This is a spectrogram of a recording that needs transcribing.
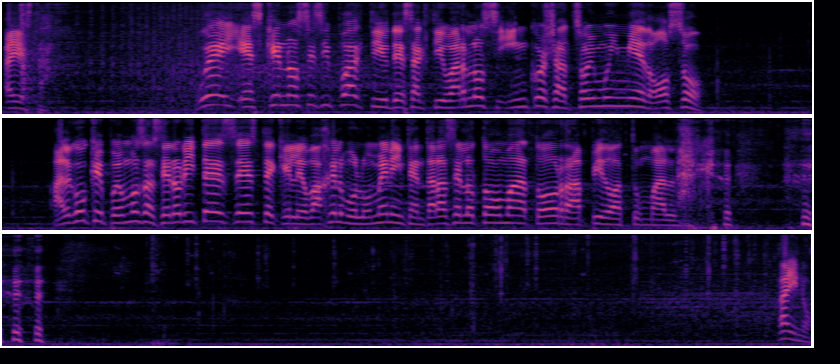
Ahí está. Güey, es que no sé si puedo acti- desactivar los 5, chat. Soy muy miedoso. Algo que podemos hacer ahorita es este, que le baje el volumen e intentar hacerlo todo, todo rápido a tu malaca. Ay, no.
